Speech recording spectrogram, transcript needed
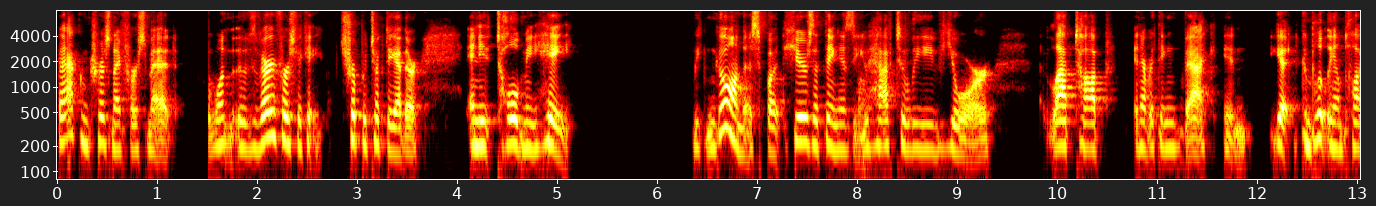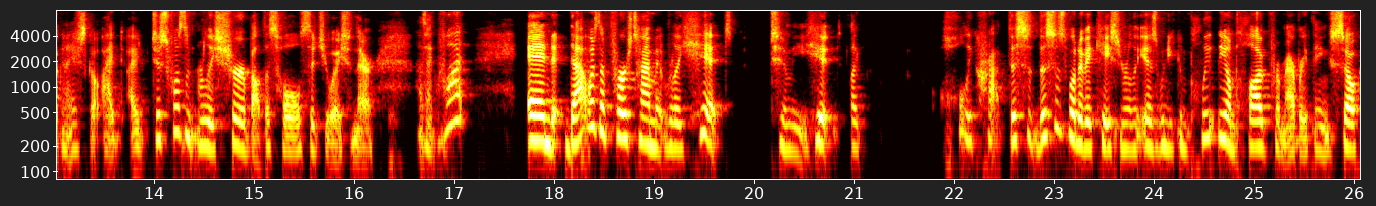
back when Chris and I first met, one it was the very first vacation trip we took together, and he told me, "Hey, we can go on this, but here's the thing: is that you have to leave your laptop and everything back in get completely unplugged and i just go I, I just wasn't really sure about this whole situation there i was like what and that was the first time it really hit to me hit like holy crap this is this is what a vacation really is when you completely unplug from everything. So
